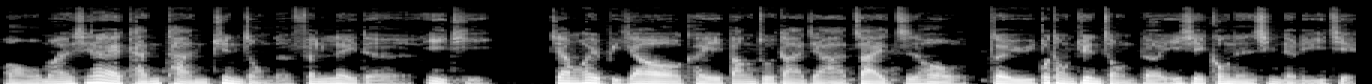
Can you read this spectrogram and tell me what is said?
哦，我们先来谈谈菌种的分类的议题，这样会比较可以帮助大家在之后对于不同菌种的一些功能性的理解。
